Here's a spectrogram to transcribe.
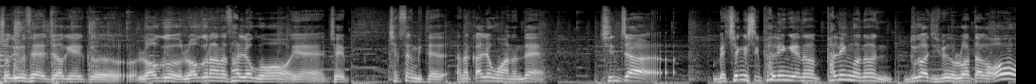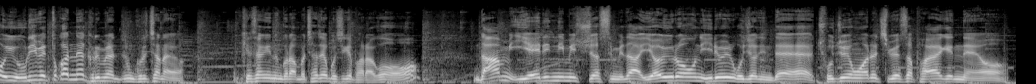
저도 요새 저기 그 러그 러그를 하나 사려고 예, 제 책상 밑에 하나 깔려고 하는데 진짜 몇천 개씩 팔린 게는 팔린 거는 누가 집에 놀러 왔다가 어 우리 집에 똑같네 그러면 좀 그렇잖아요. 개성 있는 걸 한번 찾아보시기 바라고 남예리님이 주셨습니다. 여유로운 일요일 오전인데 조조 영화를 집에서 봐야겠네요.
